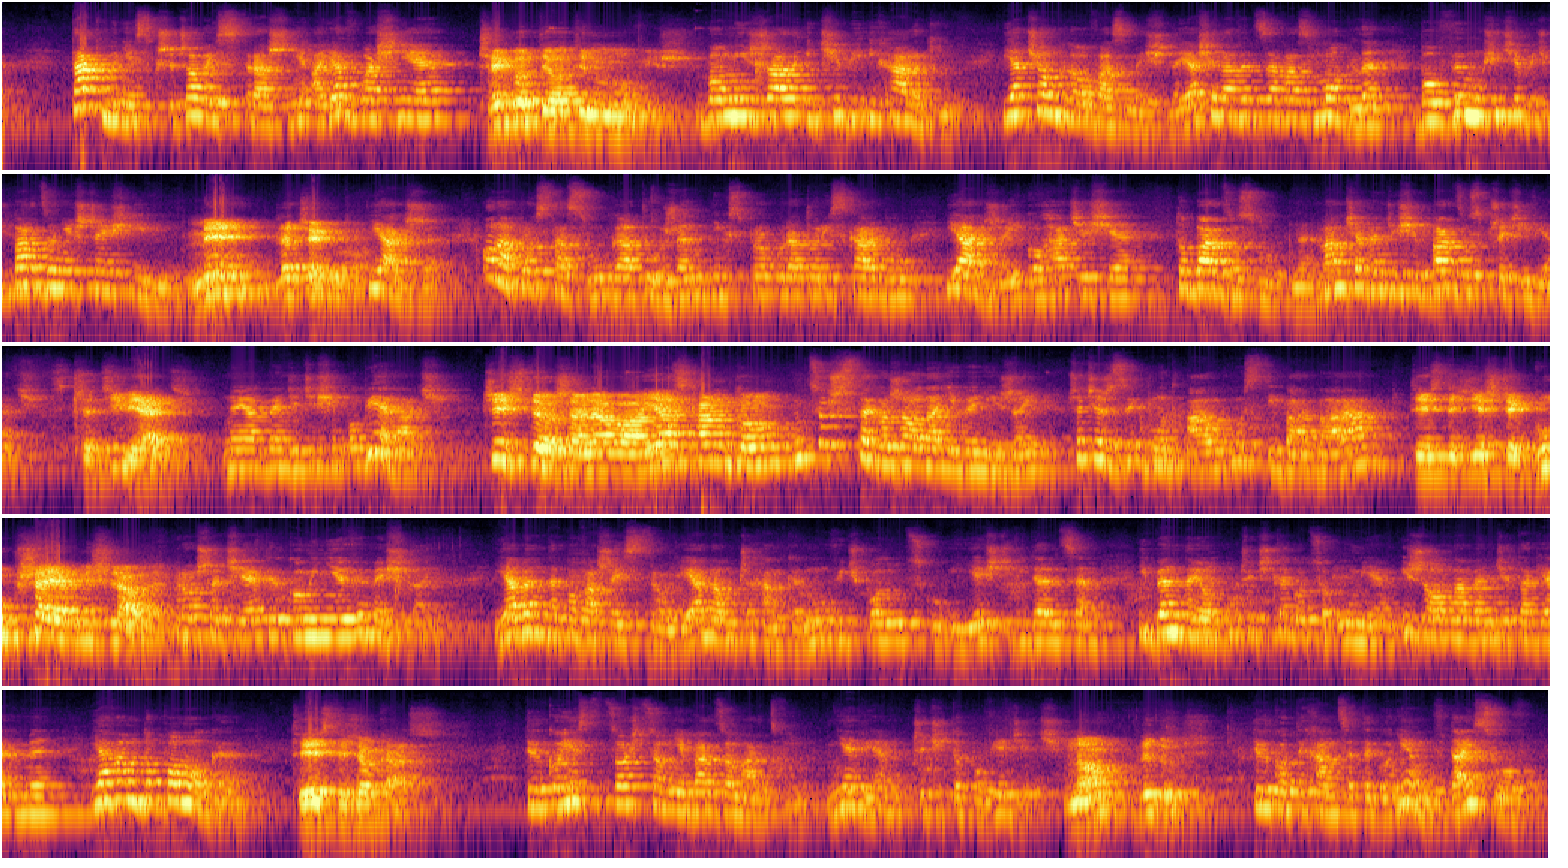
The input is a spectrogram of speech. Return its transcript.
tak mnie skrzyczałeś strasznie, a ja właśnie, Czego ty o tym mówisz? bo mi żal i ciebie i Hanki. Ja ciągle o was myślę, ja się nawet za was modlę, bo wy musicie być bardzo nieszczęśliwi. My? Dlaczego? Jakże? Ona prosta sługa, ty urzędnik z prokuratorii skarbu. Jakże? I kochacie się? To bardzo smutne. Mamcia będzie się bardzo sprzeciwiać. Sprzeciwiać? No jak będziecie się pobierać? Czyś ty oszalała? Ja z Hanką? No cóż z tego, że ona niby niżej? Przecież Zygmunt August i Barbara. Ty jesteś jeszcze głupsza jak myślałem. Proszę cię, tylko mi nie wymyślaj. Ja będę po waszej stronie. Ja nauczę Hankę mówić po ludzku i jeść widelcem i będę ją uczyć tego, co umiem i że ona będzie tak jak my. Ja wam dopomogę. Ty jesteś okaz. Tylko jest coś, co mnie bardzo martwi. Nie wiem, czy ci to powiedzieć. No, wyduś. Tylko ty Hance tego nie mów, daj słowo.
